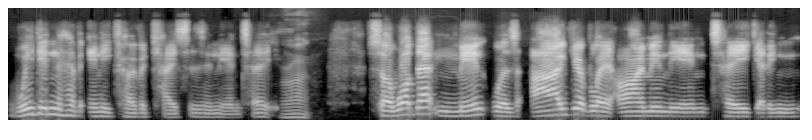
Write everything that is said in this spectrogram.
We didn't have any COVID cases in the NT. right. So what that meant was arguably I'm in the NT getting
